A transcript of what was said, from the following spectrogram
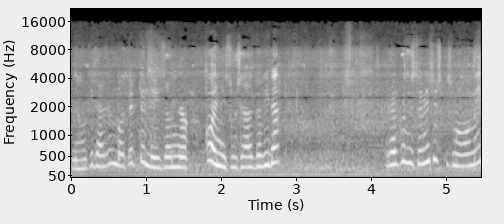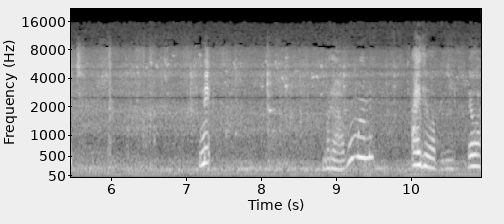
No, he doesn't bother to listen now. Ko ne slušaš da vida? Garko, zašto ne slušaš mama meći? Браво, мамі. Айди, лапуня. Давай.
